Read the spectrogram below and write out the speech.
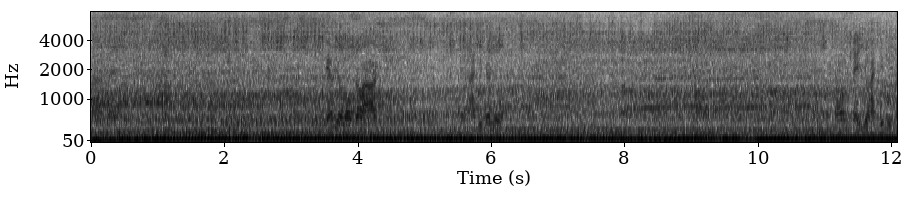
Má này đẹp. kéo vô luôn các bạn ơi kéo hai chiếc kéo vô kéo chạy vô hai chiếc luôn nè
